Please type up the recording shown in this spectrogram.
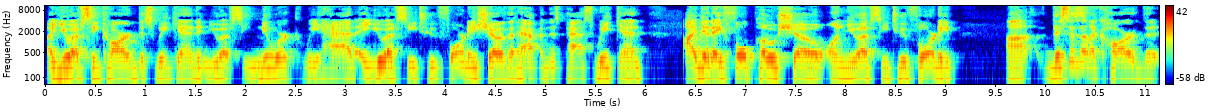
a UFC card this weekend in UFC Newark. We had a UFC 240 show that happened this past weekend. I did a full post show on UFC 240. Uh, this isn't a card that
